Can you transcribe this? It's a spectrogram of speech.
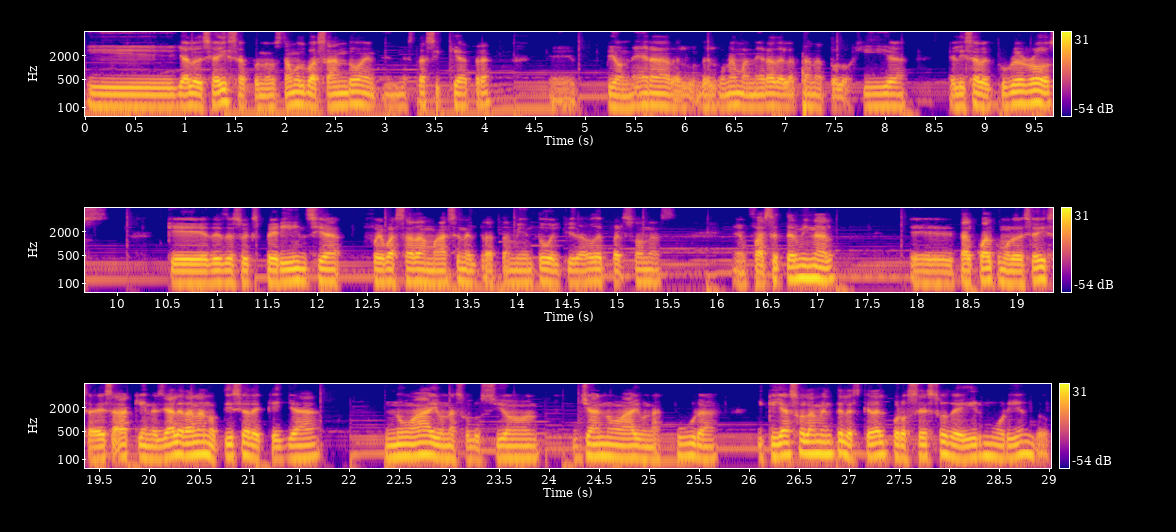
Y ya lo decía Isa, pues nos estamos basando en, esta psiquiatra eh, pionera de, alguna manera de la tanatología, Elizabeth Kubler-Ross, que desde su experiencia fue basada más en el tratamiento o el cuidado de personas en fase terminal, eh, tal cual como lo decía Isa, es a quienes ya le dan la noticia de que ya no hay una solución, ya no hay una cura y que ya solamente les queda el proceso de ir muriendo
